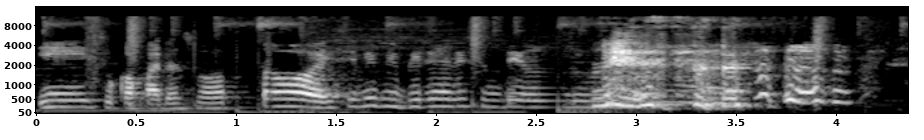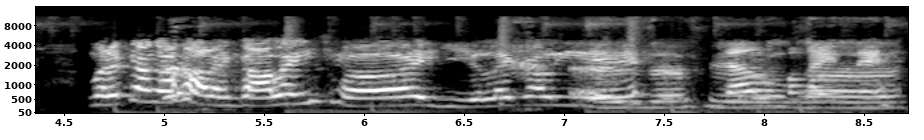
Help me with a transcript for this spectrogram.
Ih, suka pada sotoy. Sini bibirnya disentil dulu. Mereka nggak kaleng-kaleng, coy. Gile kali ya. Dalam makanya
